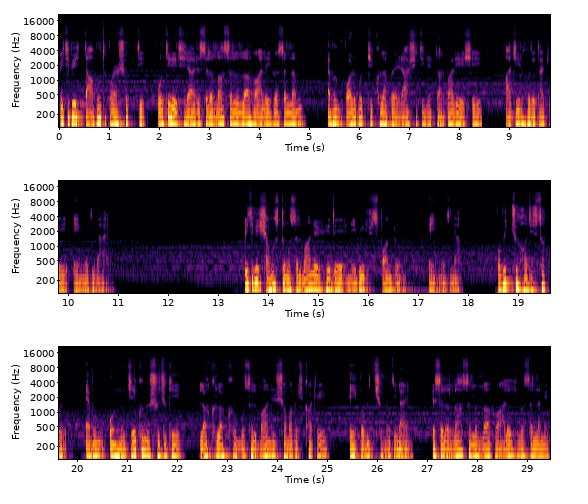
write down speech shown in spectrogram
পৃথিবীর তাবুত পড়া শক্তির প্রতিনিধিরা রসল্লাহ সাল্লাহ আলহিহাসাল্লাম এবং পরবর্তী খোলাফায় রাশিদিনের দরবারে এসে হাজির হতে থাকে এই মদিনায়। পৃথিবীর সমস্ত মুসলমানের হৃদয়ের নিবিড় স্পন্দন এই মদিনা। পবিত্র হজের সফরে এবং অন্য যে কোনো সুযোগে লক্ষ লক্ষ মুসলমানের সমাবেশ ঘটে এই পবিত্র মদিনায় রসল্লাহ সাল্লাহ আলহি ওয়াসাল্লামের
